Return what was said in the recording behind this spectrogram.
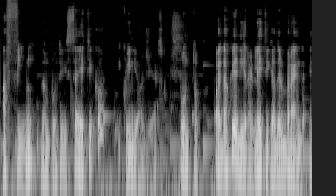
affini da un punto di vista etico e quindi oggi esco. Punto. Poi da qui a dire l'etica del brand è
